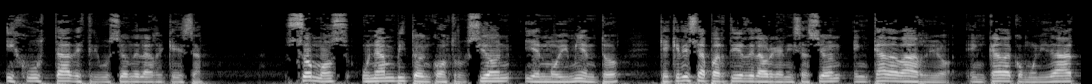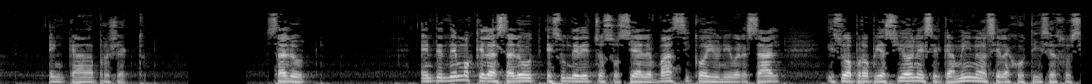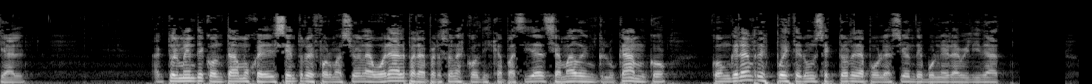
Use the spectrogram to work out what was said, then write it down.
y justa distribución de la riqueza. Somos un ámbito en construcción y en movimiento que crece a partir de la organización en cada barrio, en cada comunidad, en cada proyecto. Salud. Entendemos que la salud es un derecho social básico y universal y su apropiación es el camino hacia la justicia social. Actualmente contamos con el Centro de Formación Laboral para Personas con Discapacidad llamado Inclucamco, con gran respuesta en un sector de la población de vulnerabilidad.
